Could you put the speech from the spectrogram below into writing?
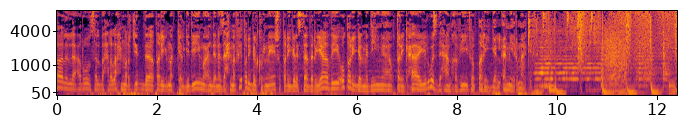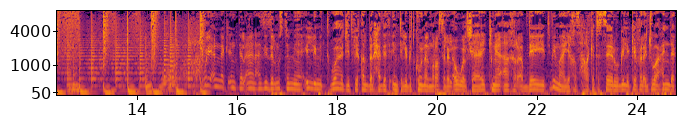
وانتقالا لعروس البحر الأحمر جدة طريق مكة القديم وعندنا زحمة في طريق الكورنيش وطريق الأستاذ الرياضي وطريق المدينة وطريق حايل وازدحام خفيف بطريق الأمير ماجد. ولانك انت الآن عزيزي المستمع اللي متواجد في قلب الحدث انت اللي بتكون المراسل الأول. شاركنا آخر ابديت بما يخص حركة السير وقل لي كيف الأجواء عندك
